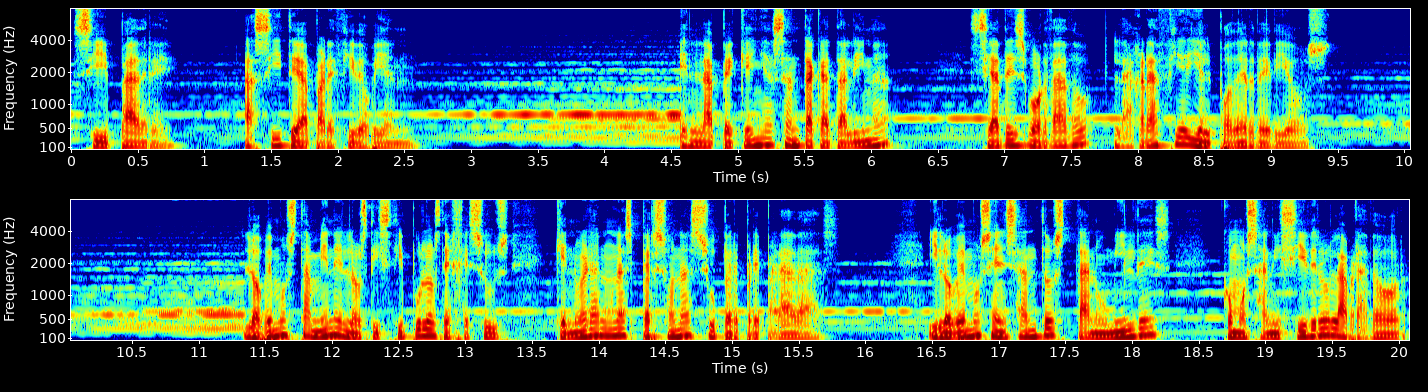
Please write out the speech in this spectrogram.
Sí, Padre, así te ha parecido bien. En la pequeña Santa Catalina se ha desbordado la gracia y el poder de Dios. Lo vemos también en los discípulos de Jesús, que no eran unas personas súper preparadas. Y lo vemos en santos tan humildes como San Isidro Labrador,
